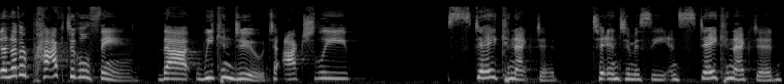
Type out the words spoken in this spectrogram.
another practical thing that we can do to actually stay connected to intimacy and stay connected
